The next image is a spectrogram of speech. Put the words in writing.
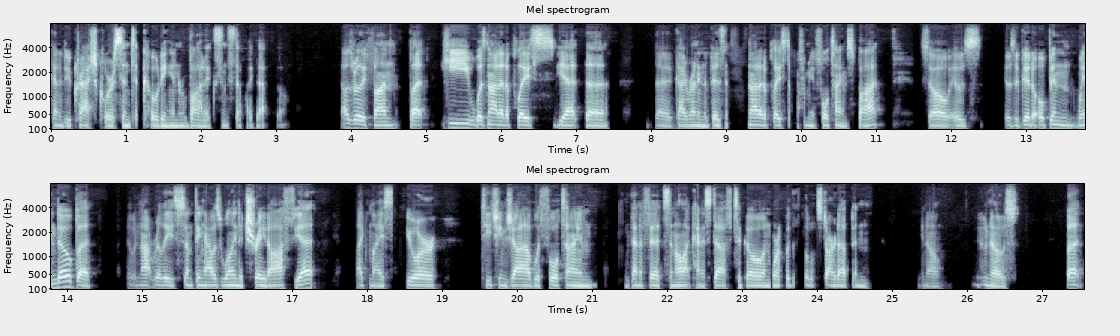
kind of do crash course into coding and robotics and stuff like that. So that was really fun. But he was not at a place yet the the guy running the business not at a place to offer me a full-time spot so it was it was a good open window but it was not really something I was willing to trade off yet, like my secure teaching job with full time benefits and all that kind of stuff to go and work with a little startup and, you know, who knows. But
